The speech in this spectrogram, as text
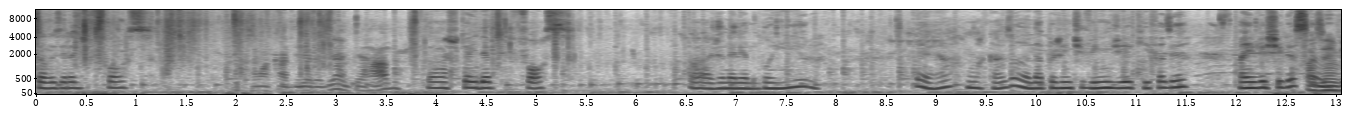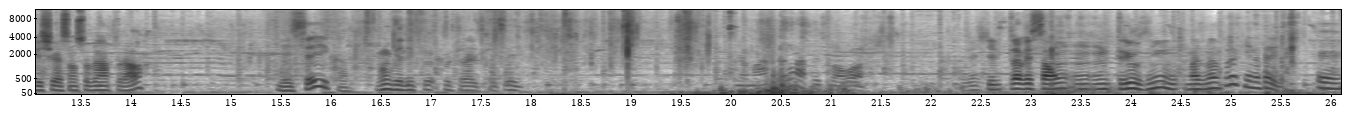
Talvez era de fossa. Uma cadeira ali, ó, enterrada. Eu acho que aí deve ter fossa. Ó, a janelinha do banheiro. É, uma casa, ó, dá pra gente vir um dia aqui fazer A investigação. fazer a investigação sobrenatural. E é isso aí, cara. Vamos ver ali por, por trás do que é a mata lá, pessoal, ó. A gente teve que atravessar um, um, um triozinho, mais ou menos por aqui, né, Thaís? É.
